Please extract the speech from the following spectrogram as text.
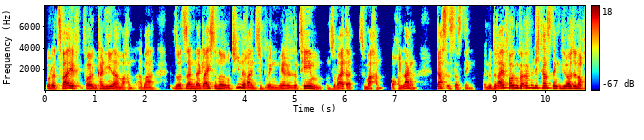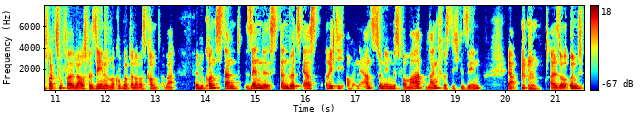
oder zwei Folgen kann jeder machen, aber sozusagen da gleich so eine Routine reinzubringen, mehrere Themen und so weiter zu machen, wochenlang, das ist das Ding. Wenn du drei Folgen veröffentlicht hast, denken die Leute noch, es war Zufall oder aus Versehen und mal gucken, ob da noch was kommt. Aber wenn du konstant sendest, dann wird es erst richtig auch ein ernstzunehmendes Format, langfristig gesehen. Ja, also und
